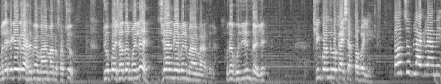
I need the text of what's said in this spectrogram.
मैले एक एक लाख रुपियाँ माया मार्न सक्छु? त्यो पैसा त मैले ज्यान गए पनि माया मार्दिनँ। कुरा बुझिस् नि तैँले ठिक भन्नुभयो काई साहब तपाईँले। त चुप लाग रामे।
